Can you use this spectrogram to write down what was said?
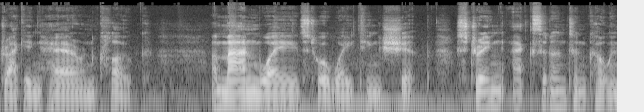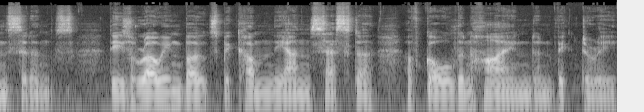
dragging hair and cloak. A man wades to a waiting ship. String accident and coincidence. These rowing boats become the ancestor of Golden Hind and Victory,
